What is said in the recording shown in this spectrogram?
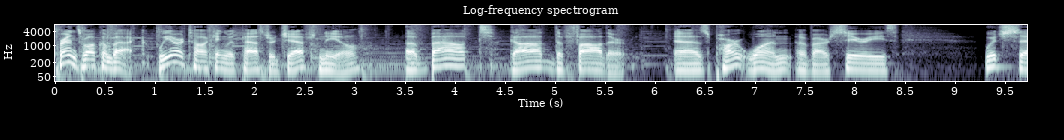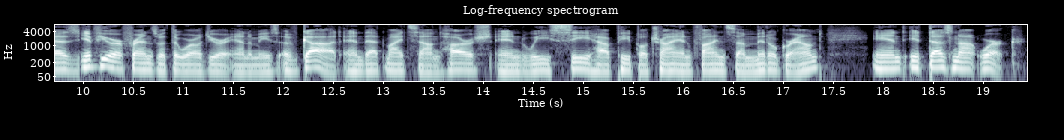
Friends, welcome back. We are talking with Pastor Jeff Neal about God the Father as part one of our series, which says, If you are friends with the world, you are enemies of God. And that might sound harsh, and we see how people try and find some middle ground and it does not work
